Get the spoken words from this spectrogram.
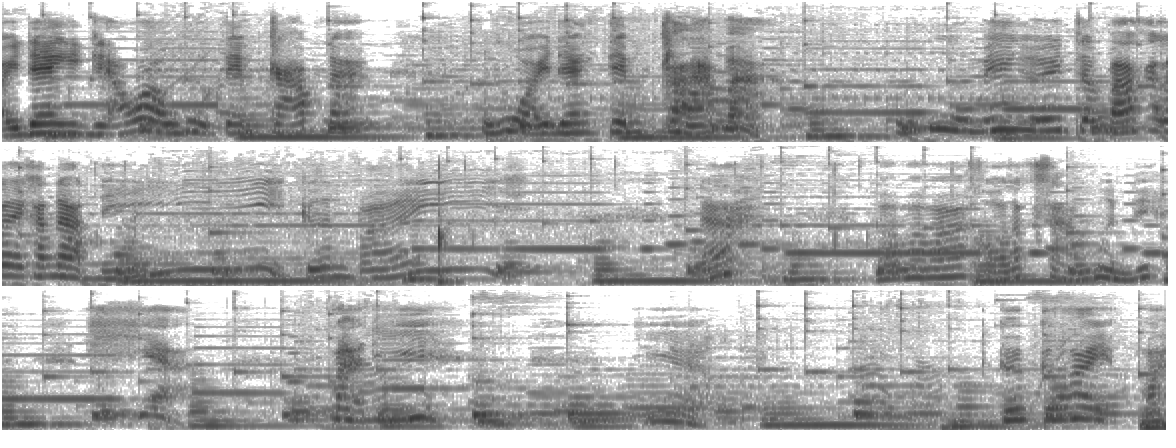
ไอแดงอีกแล้วอะ โอ้โหเต็มกราฟนะ โอ้โหไอแดงเต็มกราฟอะ โอ้โหแม่งเอ้ยจะบั๊กอะไรขนาดนี้ เกินไปนะ มามามาขอสักสามหมื่นดิเฮียมาดี กึ๊กก็ให้มา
